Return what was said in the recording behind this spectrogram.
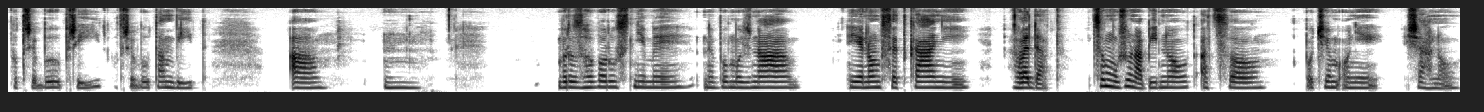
potřebuju přijít, potřebuju tam být a mm, v rozhovoru s nimi nebo možná jenom v setkání hledat, co můžu nabídnout a co, po čem oni šahnou.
